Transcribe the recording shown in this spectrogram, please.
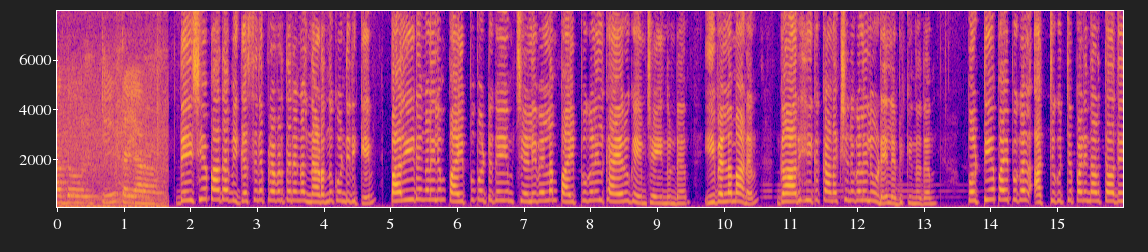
അതോറിറ്റി തയ്യാറാണ്. ദേശീയപാത വികസന പ്രവർത്തനങ്ങൾ നടന്നുകൊണ്ടിരിക്കെ പലയിടങ്ങളിലും പൈപ്പ് പൊട്ടുകയും ചെളിവെള്ളം പൈപ്പുകളിൽ കയറുകയും ചെയ്യുന്നുണ്ട്. ഈ വെള്ളമാണ് ഗാർഹിക കണക്ഷനുകളിലൂടെ ലഭിക്കുന്നത്. പൊട്ടിയ പൈപ്പുകൾ അറ്റകുറ്റപ്പണി നടത്താതെ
